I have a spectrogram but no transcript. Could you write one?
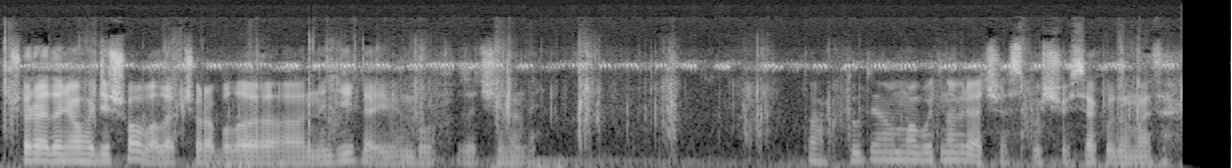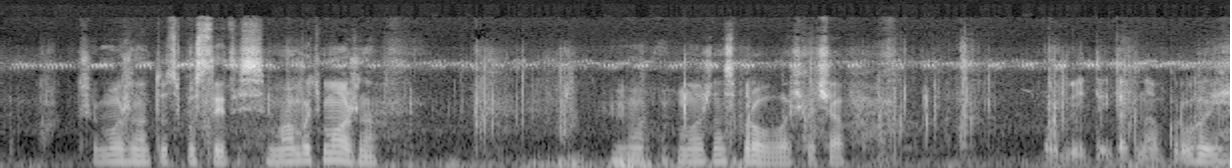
Вчора я до нього дійшов, але вчора була е, неділя і він був зачинений. Так, тут я, мабуть, навряд чи спущусь, як ви думаєте? Чи можна тут спуститись? Мабуть, можна. Ну, можна спробувати хоча б. Обійти так навкруги.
